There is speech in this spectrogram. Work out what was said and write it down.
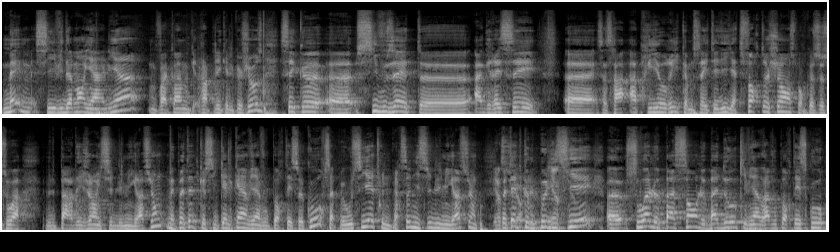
même si évidemment il y a un lien, on va quand même rappeler quelque chose, c'est que euh, si vous êtes euh, agressé, ça sera a priori, comme ça a été dit, il y a de fortes chances pour que ce soit par des gens issus de l'immigration, mais peut-être que si quelqu'un vient vous porter secours, ça peut aussi être une personne issue de l'immigration. Peut-être que le policier, soit le passant, le badaud qui viendra vous porter secours,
